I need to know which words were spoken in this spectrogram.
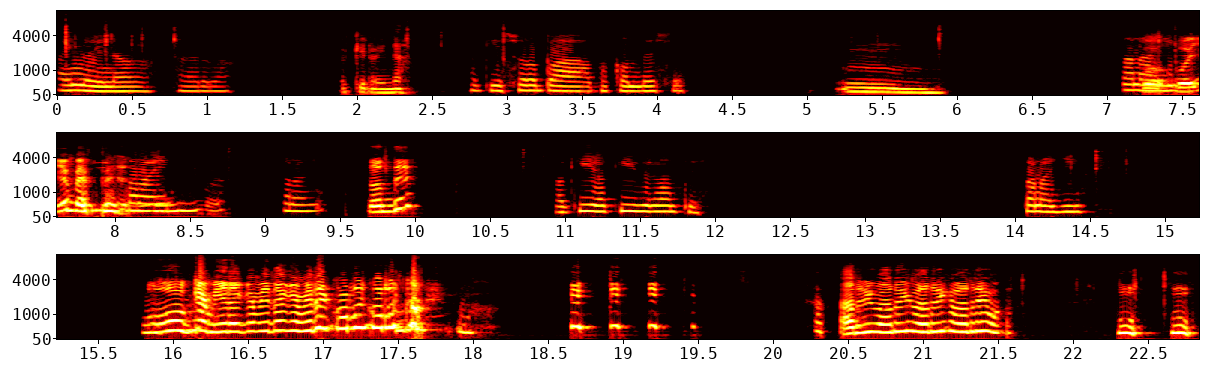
Ahí no hay nada, la verdad. Aquí no hay nada. Aquí solo para esconderse. Mm, Están pues, pues yo me espero. ¿Dónde? Aquí, aquí, delante. Están allí. ¡Oh, que viene, que viene, que viene! ¡Corre, corre, corre! arriba, arriba, arriba, arriba. Uh, uh.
